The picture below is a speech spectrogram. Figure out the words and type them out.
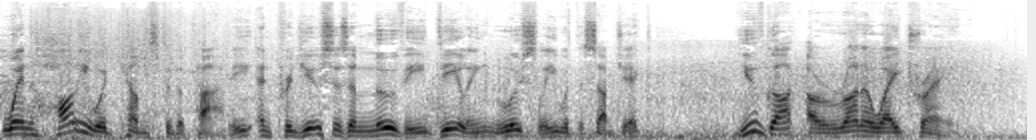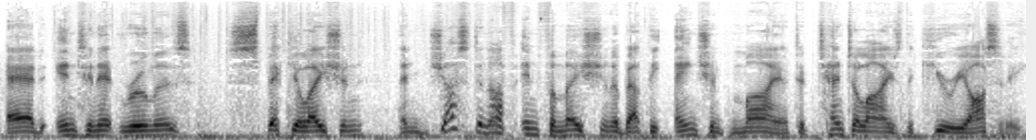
When Hollywood comes to the party and produces a movie dealing loosely with the subject, You've got a runaway train. Add internet rumors, speculation, and just enough information about the ancient Maya to tantalize the curiosity.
